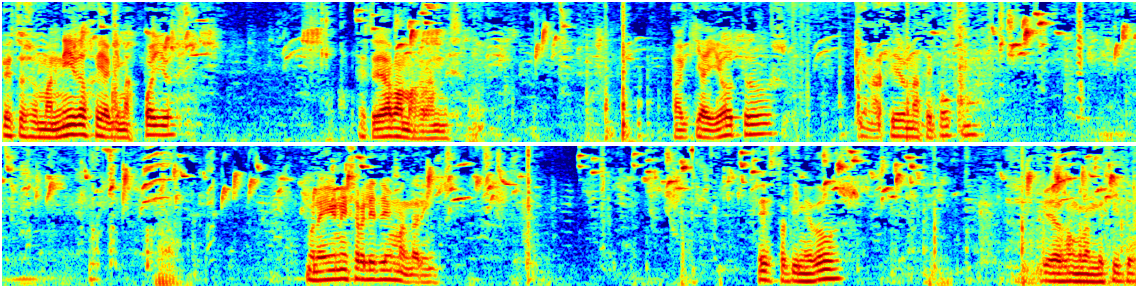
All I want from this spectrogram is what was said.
Estos son más nidos, que hay aquí más pollos. Estos ya van más grandes. Aquí hay otros que nacieron hace poco. Bueno, hay una isabelita y un mandarín. Esta tiene dos. Que ya son grandecitos.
